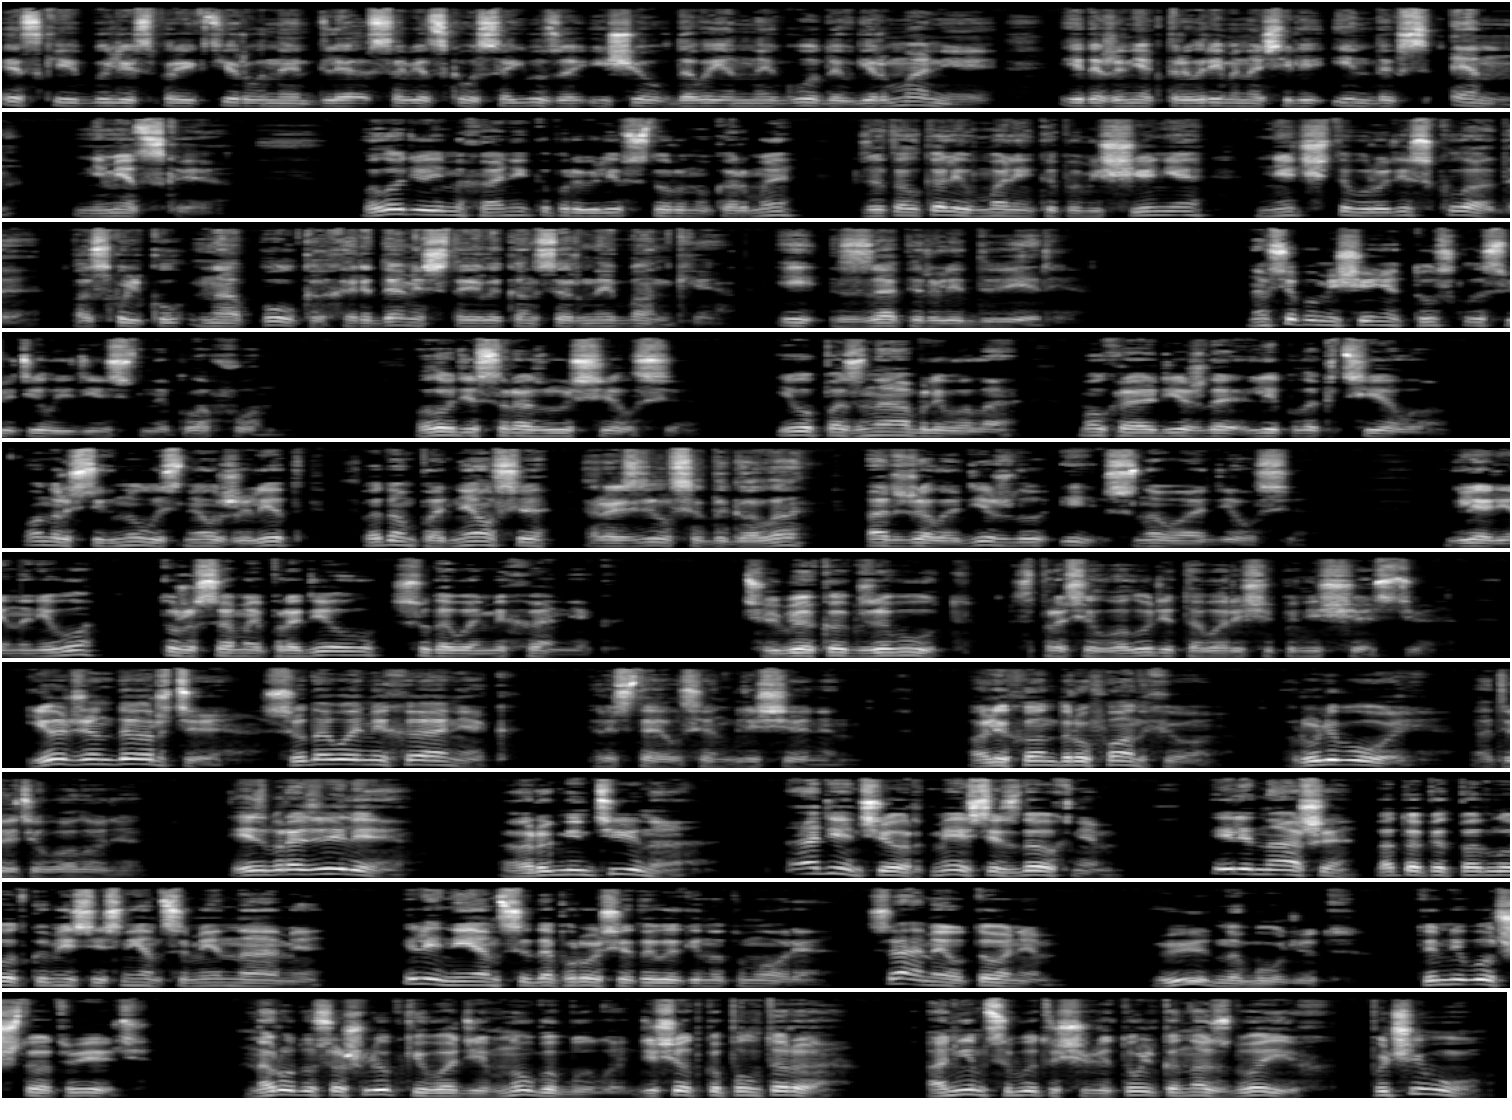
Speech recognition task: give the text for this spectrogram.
Эски были спроектированы для Советского Союза еще в довоенные годы в Германии и даже некоторое время носили индекс N, немецкое. Володю и механика провели в сторону кормы, затолкали в маленькое помещение, нечто вроде склада, поскольку на полках рядами стояли консервные банки, и заперли дверь. На все помещение тускло светил единственный плафон. Володя сразу уселся. Его познабливало, мокрая одежда липла к телу. Он расстегнул и снял жилет, потом поднялся, разделся догола, отжал одежду и снова оделся. Глядя на него, то же самое проделал судовой механик. — Тебя как зовут? — спросил Володя товарища по несчастью. — Юджин Дорти, судовой механик, — представился англичанин. — Алехандро Фанхио, рулевой, — ответил Володя. — Из Бразилии? — Аргентина. — Один черт, вместе сдохнем. Или наши потопят подлодку вместе с немцами и нами. Или немцы допросят и выкинут в море. Сами утонем. Видно будет. Ты мне вот что ответь. Народу со шлюпки в воде много было, десятка-полтора. А немцы вытащили только нас двоих. Почему?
